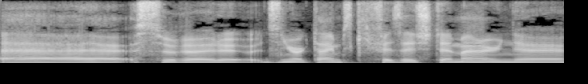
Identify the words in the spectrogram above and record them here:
euh, sur euh, le- du New York Times qui faisait justement une euh,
